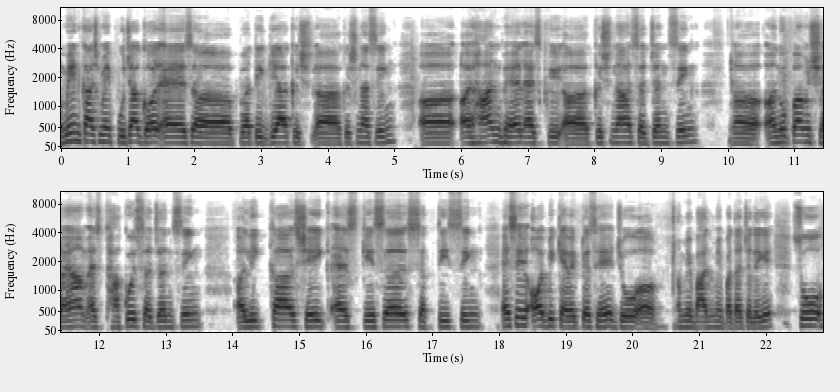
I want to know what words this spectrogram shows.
main cast में पूजा गौर एज प्रतिज्ञा कृष्णा सिंह अरहान भैल एज कृष्णा सज्जन सिंह अनुपम श्याम एज ठाकुर सज्जन सिंह अलीका, शेख, एस, केसर, शक्ति सिंह, ऐसे और भी कैरेक्टर्स हैं जो हमें बाद में पता चलेंगे। So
